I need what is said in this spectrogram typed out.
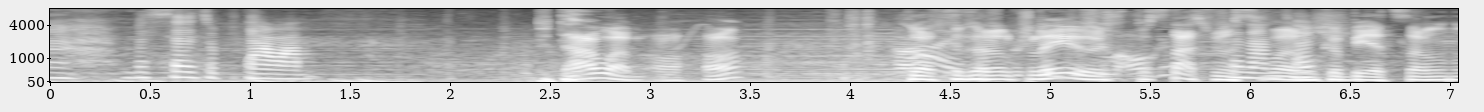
Ech, bez sensu pytałam. Pytałam, oho. Klocuch roleplayu już postacią Sprzedam swoją coś. kobiecą.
